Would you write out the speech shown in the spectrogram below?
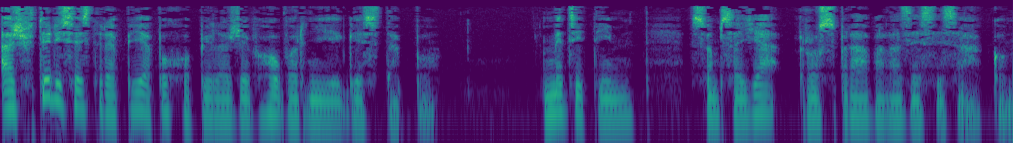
Až vtedy sestra Pia pochopila, že v hovorni je gestapo. Medzi tým som sa ja rozprávala se sesákom.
